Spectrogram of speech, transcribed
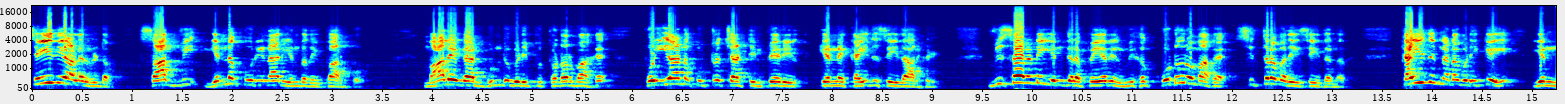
செய்தியாளர்களிடம் சாத்வி என்ன கூறினார் என்பதை பார்ப்போம். மாலேகான் குண்டுவெடிப்பு தொடர்பாக பொய்யான குற்றச்சாட்டின் பேரில் என்னை கைது செய்தார்கள். விசாரணை என்கிற பெயரில் மிக கொடூரமாக சித்திரவதை செய்தனர். கைது நடவடிக்கை என்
